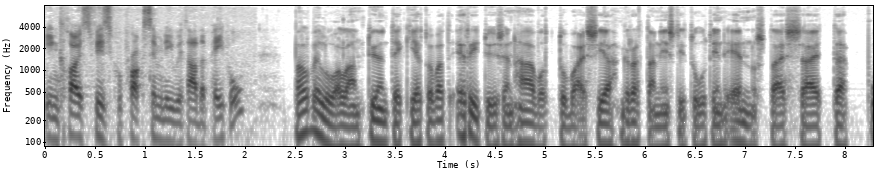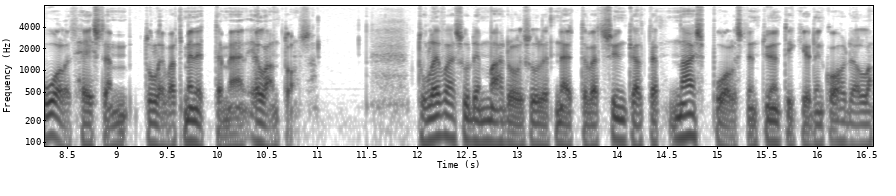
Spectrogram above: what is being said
in close physical proximity with other people. Palvelualan työntekijät ovat erityisen haavoittuvaisia Grattan instituutin ennustaessa, että puolet heistä tulevat menettämään elantonsa. Tulevaisuuden mahdollisuudet näyttävät synkältä naispuolisten työntekijöiden kohdalla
